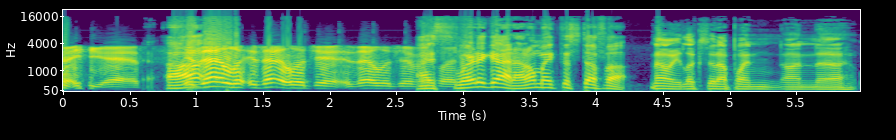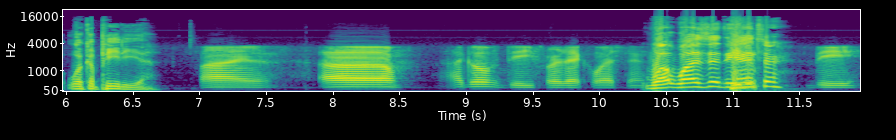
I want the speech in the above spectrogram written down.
that you asked. Uh, is that le- is that legit? Is that a legitimate I question? swear to God, I don't make this stuff up. No, he looks it up on on uh, Wikipedia. Fine. Uh, I go with B for that question. What was it, the answer? B.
